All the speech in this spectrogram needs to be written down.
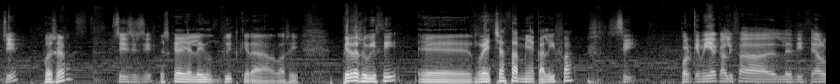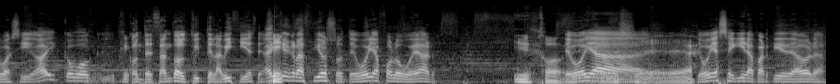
Sí, ¿Puede ser? Sí, sí, sí. Es que he leído un tweet que era algo así. Pierde su bici, eh, rechaza a Mia Khalifa. Sí. Porque Mia Khalifa le dice algo así, ay, como contestando al tweet de la bici, este, ay, Sí. qué gracioso, te voy a followear, Y dijo: te voy a, te voy a seguir a partir de ahora.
